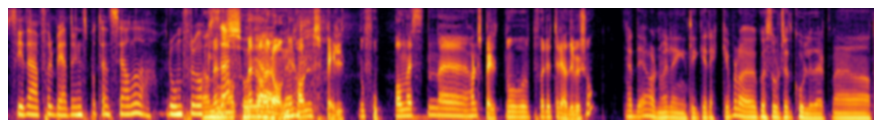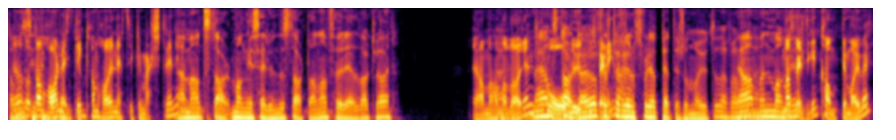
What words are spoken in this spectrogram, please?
Si det er forbedringspotensialet, da. Rom for å vokse. men Men, men har har han spilt noe fotball, nesten? Eh, Har han spilt noe for tredjedivisjon? Ja, det har han vel egentlig ikke rekke, for det har jo stort sett kollidert med at han Ja, har at han, har nesten, han har jo nesten ikke matchtrening. Ja, men han start, Mange serierunder starta han før Ed var klar. Ja, men han var en Nei, han måned starta uten jo spilling. først og da. fremst fordi at Petterson var ute. Da, for Ja, han, men mange, Men han spilte ikke en kamp i mai, vel?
